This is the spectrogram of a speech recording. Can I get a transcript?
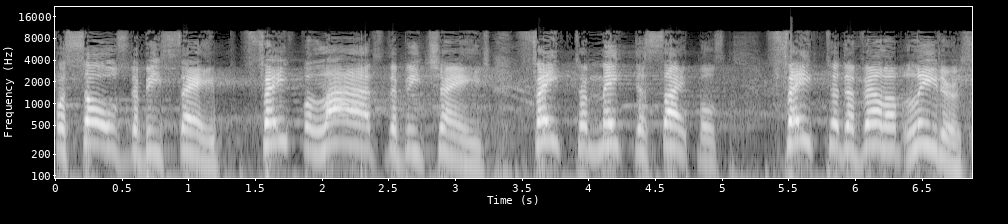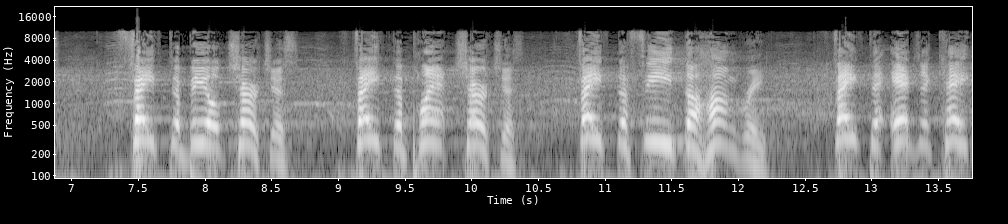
for souls to be saved, faith for lives to be changed, faith to make disciples, faith to develop leaders, faith to build churches, faith to plant churches, faith to feed the hungry, faith to educate.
